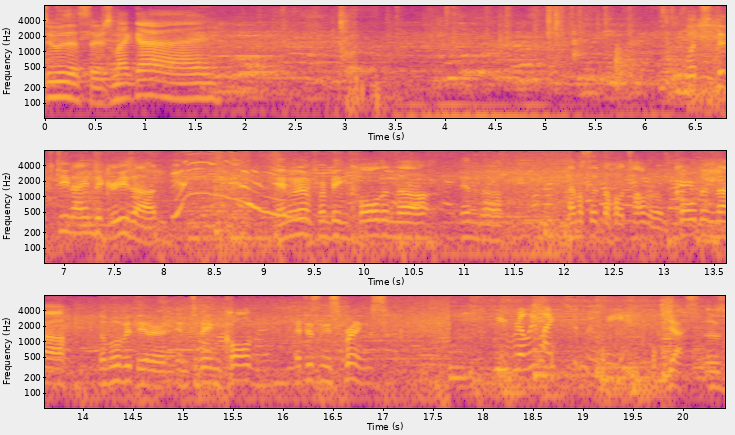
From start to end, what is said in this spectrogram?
do this. There's my guy. It's 59 degrees out, and we went from being cold in the in the I almost said the hotel room, cold in the, the movie theater, into being cold at Disney Springs. We really liked the movie. Yes, it was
